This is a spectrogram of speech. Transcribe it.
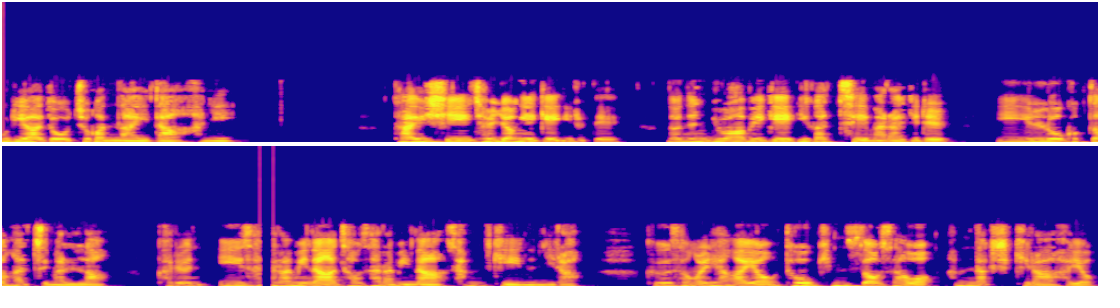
우리아도 죽었나이다 하니 다윗이 전령에게 이르되 너는 요압에게 이같이 말하기를 이 일로 걱정하지 말라. 칼은 이 사람이나 저 사람이나 삼키느니라 그 성을 향하여 더욱 힘써 싸워 함락시키라 하여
